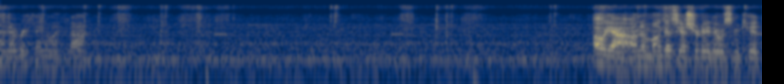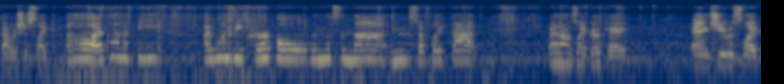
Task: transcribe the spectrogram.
And everything like that. Oh yeah, on Among Us yesterday there was some kid that was just like, "Oh, I want to be I want to be purple and this and that and stuff like that." And I was like, "Okay." And she was like,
